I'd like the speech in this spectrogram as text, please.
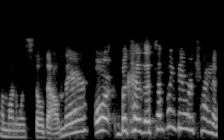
someone was still down there, or because at some point they were trying to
